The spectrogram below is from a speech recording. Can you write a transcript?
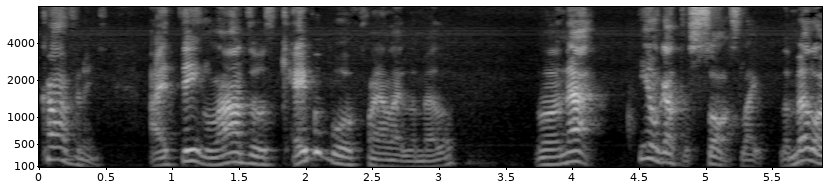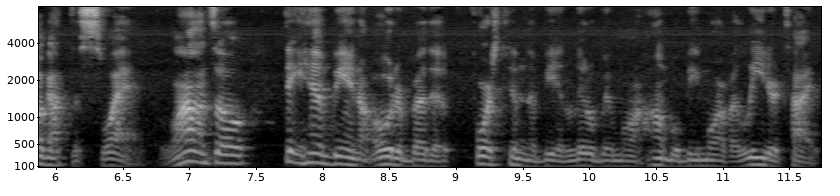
Confidence. I think Lonzo is capable of playing like LaMelo. Well, not he don't got the sauce like Lamelo got the swag. Lonzo, I think him being an older brother forced him to be a little bit more humble, be more of a leader type.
